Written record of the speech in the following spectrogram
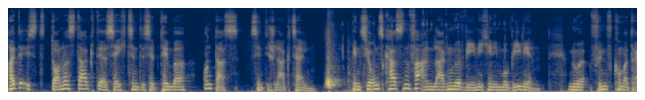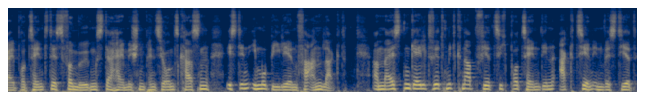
Heute ist Donnerstag, der 16. September und das sind die Schlagzeilen. Pensionskassen veranlagen nur wenig in Immobilien. Nur 5,3 Prozent des Vermögens der heimischen Pensionskassen ist in Immobilien veranlagt. Am meisten Geld wird mit knapp 40 Prozent in Aktien investiert,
